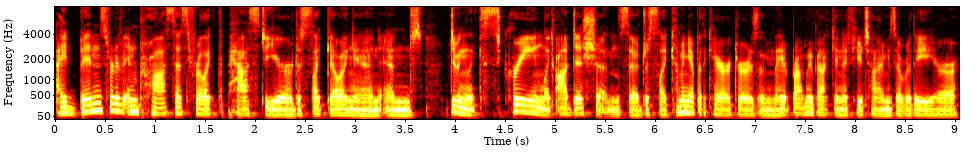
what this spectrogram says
I'd been sort of in process for like the past year, just like going in and doing like screen, like auditions. So just like coming up with characters, and they had brought me back in a few times over the year.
